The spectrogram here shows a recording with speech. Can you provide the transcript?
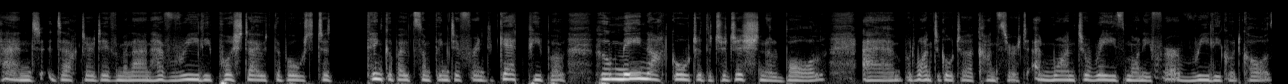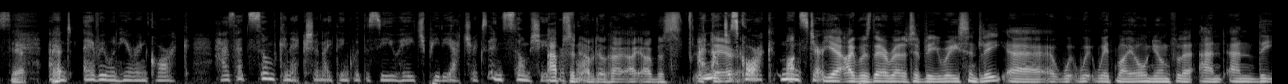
and Dr. David Milan have really pushed out the boat to think about something different, get people who may not go to the traditional ball um, but want to go to a concert and want to raise money for a really good cause. Yeah. And yeah. everyone here in Cork has had some connection, I think, with the CUH paediatrics in some shape Absolutely. I, I, was and there. not just Cork, Munster. Yeah, I was there relatively recently uh, w- with my own young fella, and, and the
